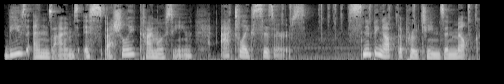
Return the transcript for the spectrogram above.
These enzymes, especially chymosin, act like scissors, snipping up the proteins in milk.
